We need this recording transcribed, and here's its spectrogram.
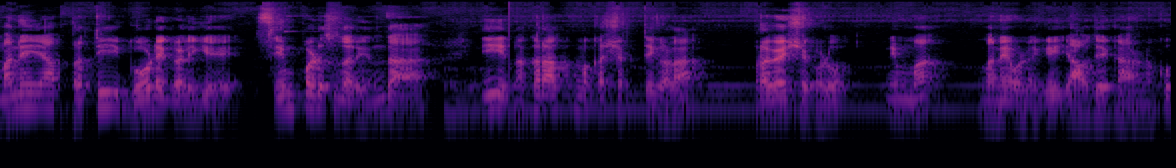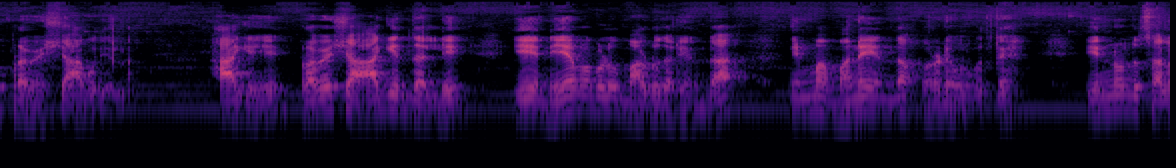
ಮನೆಯ ಪ್ರತಿ ಗೋಡೆಗಳಿಗೆ ಸಿಂಪಡಿಸುವುದರಿಂದ ಈ ನಕಾರಾತ್ಮಕ ಶಕ್ತಿಗಳ ಪ್ರವೇಶಗಳು ನಿಮ್ಮ ಮನೆಯೊಳಗೆ ಯಾವುದೇ ಕಾರಣಕ್ಕೂ ಪ್ರವೇಶ ಆಗುವುದಿಲ್ಲ. ಹಾಗೆಯೇ ಪ್ರವೇಶ ಆಗಿದ್ದಲ್ಲಿ ಈ ನಿಯಮಗಳು ಮಾಡುವುದರಿಂದ ನಿಮ್ಮ ಮನೆಯಿಂದ ಹೊರಡೆ ಹೋಗುತ್ತೆ. ಇನ್ನೊಂದು ಸಲ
